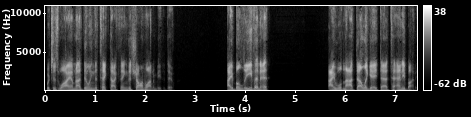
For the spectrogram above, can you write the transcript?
which is why I'm not doing the TikTok thing that Sean wanted me to do. I believe in it. I will not delegate that to anybody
